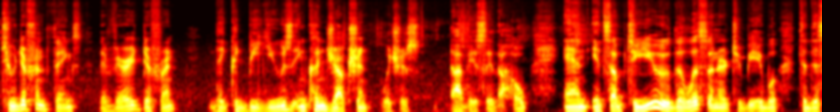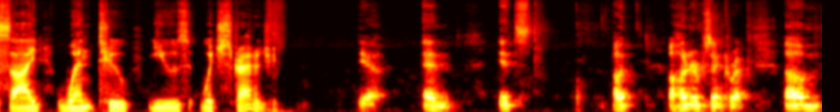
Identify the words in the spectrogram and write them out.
two different things. They're very different. They could be used in conjunction, which is obviously the hope. And it's up to you, the listener, to be able to decide when to use which strategy. Yeah. And it's a hundred percent correct. Um,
